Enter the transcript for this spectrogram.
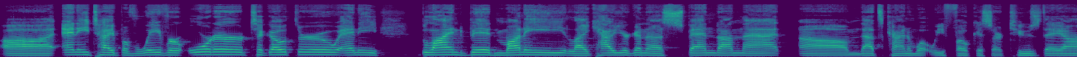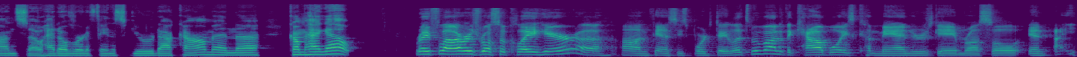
uh, any type of waiver order to go through, any blind bid money, like how you're going to spend on that. Um, that's kind of what we focus our Tuesday on. So head over to fantasyguru.com and uh, come hang out. Ray Flowers, Russell Clay here uh, on Fantasy Sports Day. Let's move on to the Cowboys Commanders game, Russell. And I,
